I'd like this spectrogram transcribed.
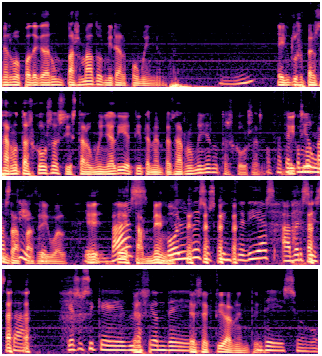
Mesmo pode quedar un pasmado mirar po miño. Uh -huh. E incluso pensar noutras cousas, e estar un miño ali e ti tamén pensar no miño noutras cousas. O facer Dite como fas ti, que, igual. E eh, vas, eh, tamén. volves os 15 días a ver se si está. Que eso sí que é duración de... Efectivamente. De xogo.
